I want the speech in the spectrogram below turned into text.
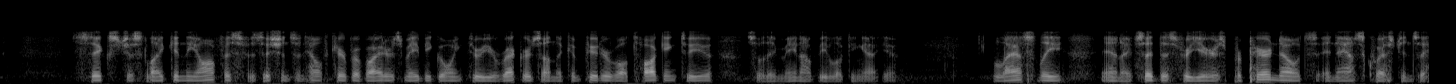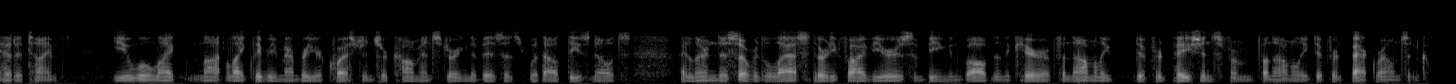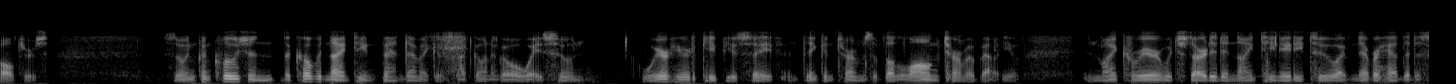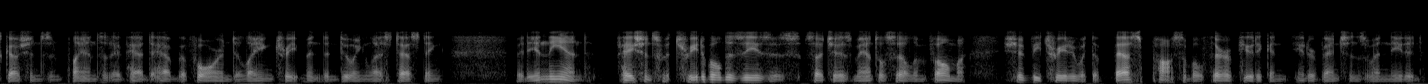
Six, just like in the office, physicians and healthcare providers may be going through your records on the computer while talking to you, so they may not be looking at you. Lastly, and I've said this for years, prepare notes and ask questions ahead of time. You will like, not likely remember your questions or comments during the visits without these notes. I learned this over the last 35 years of being involved in the care of phenomenally different patients from phenomenally different backgrounds and cultures. So, in conclusion, the COVID 19 pandemic is not going to go away soon. We're here to keep you safe and think in terms of the long term about you. In my career, which started in 1982, I've never had the discussions and plans that I've had to have before in delaying treatment and doing less testing. But in the end, Patients with treatable diseases, such as mantle cell lymphoma, should be treated with the best possible therapeutic interventions when needed.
